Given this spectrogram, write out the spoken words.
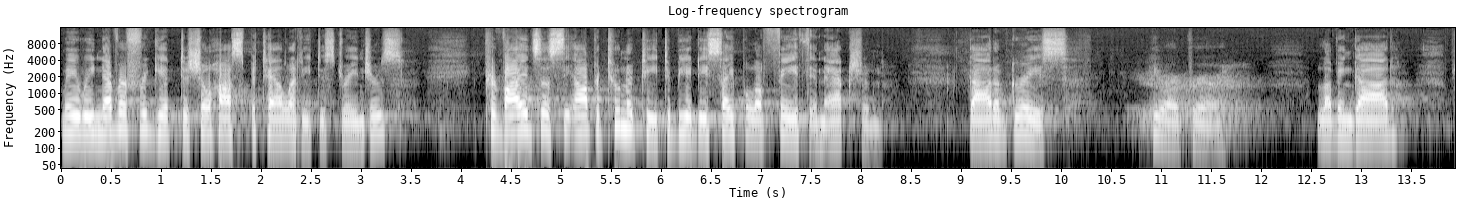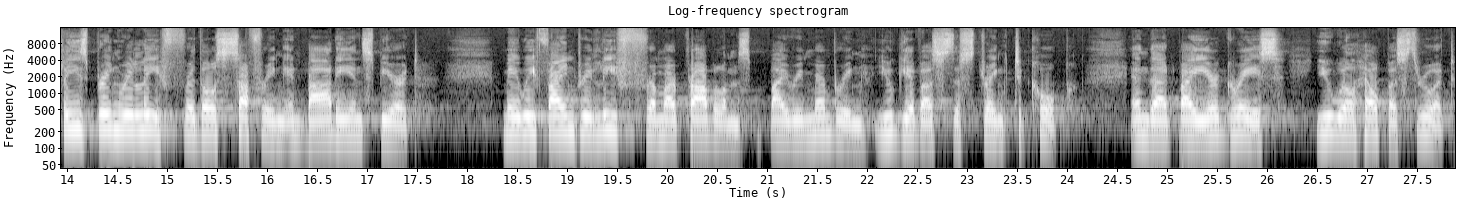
may we never forget to show hospitality to strangers. It provides us the opportunity to be a disciple of faith in action. God of grace, hear our prayer. Loving God, please bring relief for those suffering in body and spirit. May we find relief from our problems by remembering you give us the strength to cope, and that by your grace you will help us through it.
